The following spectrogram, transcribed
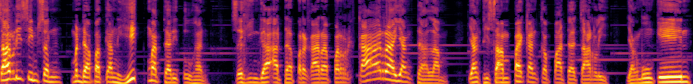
Charlie Simpson mendapatkan hikmat dari Tuhan sehingga ada perkara-perkara yang dalam yang disampaikan kepada Charlie yang mungkin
